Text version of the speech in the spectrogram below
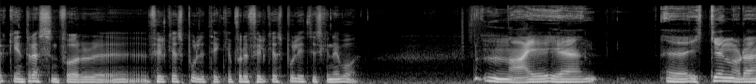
øke interessen for eh, fylkespolitikken, for det fylkespolitiske nivået? Nei, eh, ikke når det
